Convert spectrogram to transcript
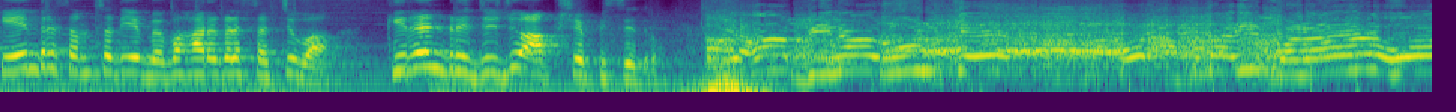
ಕೇಂದ್ರ ಸಂಸದೀಯ ವ್ಯವಹಾರಗಳ ಸಚಿವ ಕಿರಣ್ ರಿಜಿಜು ಆಕ್ಷೇಪಿಸಿದ್ರು. बिना रूल के और अपना ही बनाया हुआ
